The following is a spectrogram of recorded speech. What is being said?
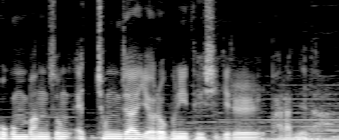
복음방송 애청자 여러분이 되시기를 바랍니다.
